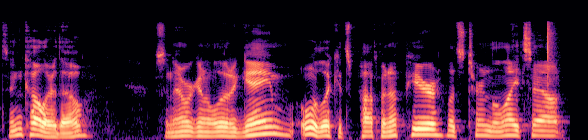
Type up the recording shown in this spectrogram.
It's in color though. So now we're going to load a game. Oh, look, it's popping up here. Let's turn the lights out.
